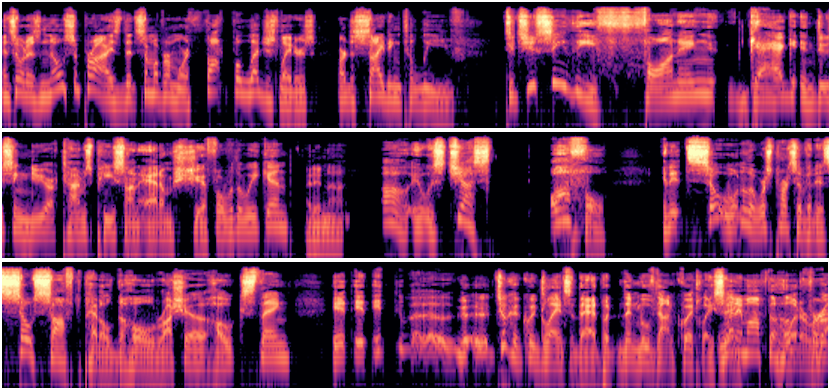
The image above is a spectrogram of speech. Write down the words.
And so it is no surprise that some of our more thoughtful legislators are deciding to leave. Did you see the fawning, gag-inducing New York Times piece on Adam Schiff over the weekend? I did not. Oh, it was just awful. And it's so, one of the worst parts of it is so soft pedaled, the whole Russia hoax thing. It, it, it uh, took a quick glance at that, but then moved on quickly. Saying, Let him off the hook for, ru-"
